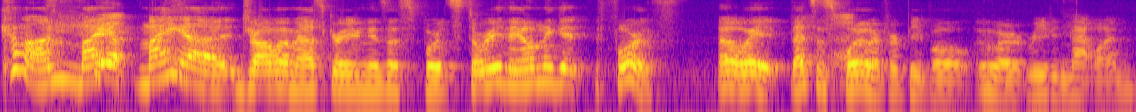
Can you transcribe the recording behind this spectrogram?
come on. My Yeah. my uh, drama masquerading as a sports story. They only get fourth. Oh wait, that's a spoiler for people who are reading that one.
